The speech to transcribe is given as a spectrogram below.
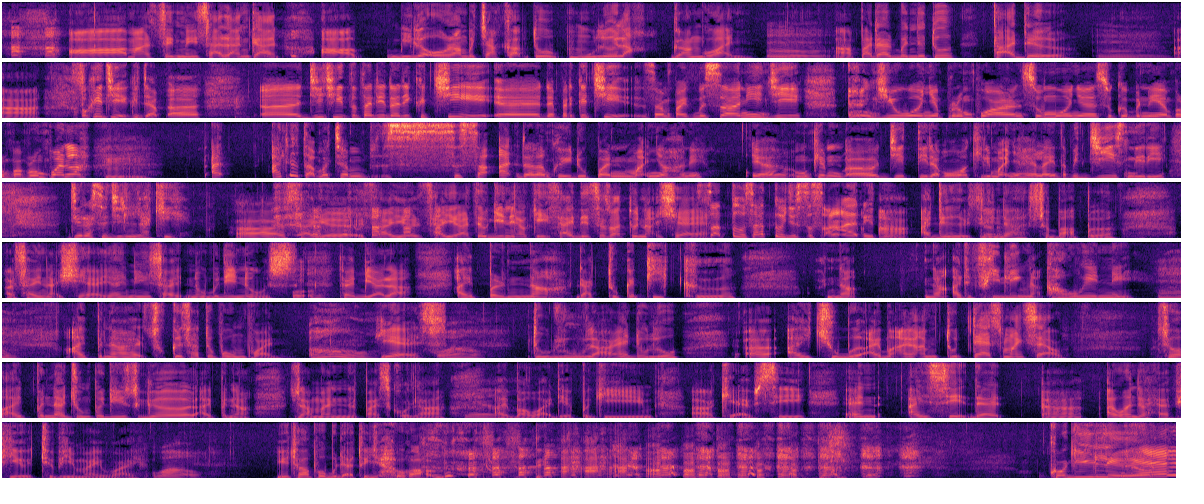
Ah, masih misalan kan. Ah, bila orang bercakap tu mulalah gangguan. Hmm. Ah, padahal benda tu tak ada. Hmm. Ah, Okey Cik, kejap. Uh, uh, Ji cerita tadi dari kecil, uh, daripada kecil sampai besar ni, Ji jiwanya perempuan, semuanya suka benda yang perempuan-perempuan lah. A- ada tak macam sesaat dalam kehidupan maknya ni? Ya, mungkin uh, Ji tidak mewakili maknya yang lain, tapi Ji sendiri, Ji rasa Ji lelaki. Uh, saya saya saya rasa begini okey saya ada sesuatu nak share. Satu-satu je sesaat itu. Uh, ada Linda sebab apa? Uh, saya nak share ya. Ni saya nobody knows. Uh-uh. Tapi biarlah. I pernah datu ketika nak nak ada feeling nak kahwin ni. Hmm. I pernah suka satu perempuan. Oh. Yes. Wow. Dululah eh dulu uh, I cuba I, I I'm to test myself. So I pernah jumpa this girl I pernah zaman lepas sekolah Yeah. I bawa dia pergi uh, KFC And I said that uh, I want to have you to be my wife Wow. You tahu apa budak tu jawab? Kau gila eh?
